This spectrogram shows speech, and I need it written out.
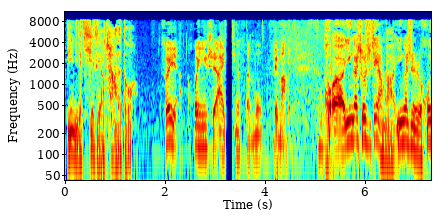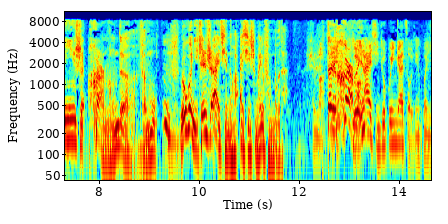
比你的妻子要差得多。所以，婚姻是爱情的坟墓，对吗？呃，应该说是这样吧，应该是婚姻是荷尔蒙的坟墓。嗯，如果你真是爱情的话，爱情是没有坟墓的。是吗？但是荷尔蒙，所以爱情就不应该走进婚姻。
